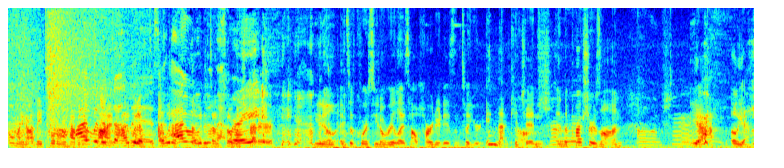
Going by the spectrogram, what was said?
"Oh my God, they totally have enough would've time. done I would have. I would have, I would done done that, so right? much better." you know, it's of course you don't realize how hard it is until you're in that kitchen and the pressure's on. Oh, I'm sure. Yeah. Oh yeah.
